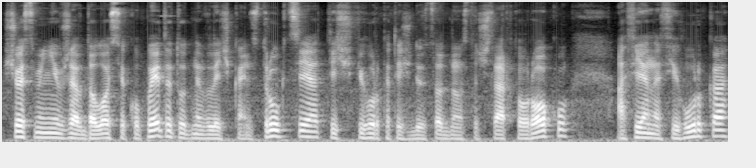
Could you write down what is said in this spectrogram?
Щось мені вже вдалося купити. Тут невеличка інструкція. Фігурка 1994 року. Афіяна фігурка.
